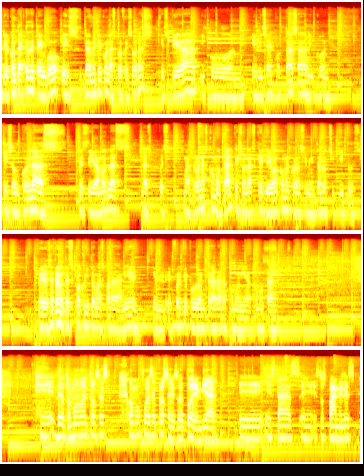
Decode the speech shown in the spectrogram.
yo el contacto que tengo es realmente con las profesoras, que es Piedad, y con Elisa de Cortázar, y con, que son con las, pues digamos, las, las pues, matronas como tal, que son las que llevan como el conocimiento a los chiquitos. Pero esa pregunta es un poquito más para Daniel, que él, fue el que pudo entrar a la comunidad como tal. Eh, de otro modo, entonces, ¿cómo fue ese proceso de poder enviar eh, estas, eh, estos paneles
